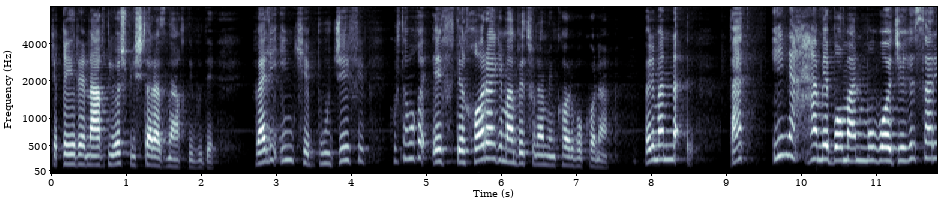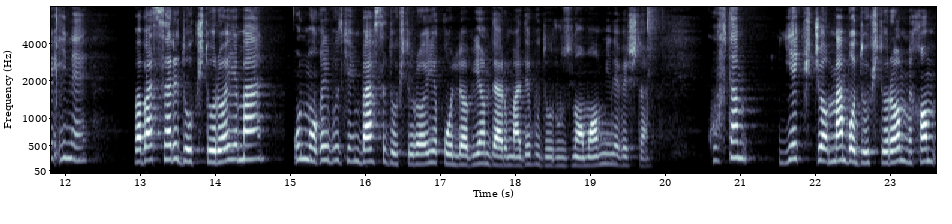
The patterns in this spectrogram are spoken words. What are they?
که غیر نقدیاش بیشتر از نقدی بوده. ولی این که بودجه فیلم گفتم آقا افتخار اگه من بتونم این کار بکنم. ولی من بعد این همه با من مواجهه سر اینه و بعد سر دکترای من. اون موقعی بود که این بحث دکترای قلابی هم در اومده بود و روزنامه می نوشتم گفتم یک جا من با دکترام می‌خوام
